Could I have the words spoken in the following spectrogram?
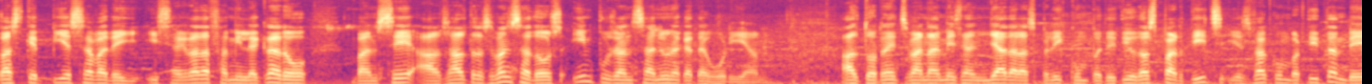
Bàsquet Pia Sabadell i Sagrada Família Claró van ser els altres vencedors imposant-se en una categoria. El torneig va anar més enllà de l'esperit competitiu dels partits i es va convertir també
